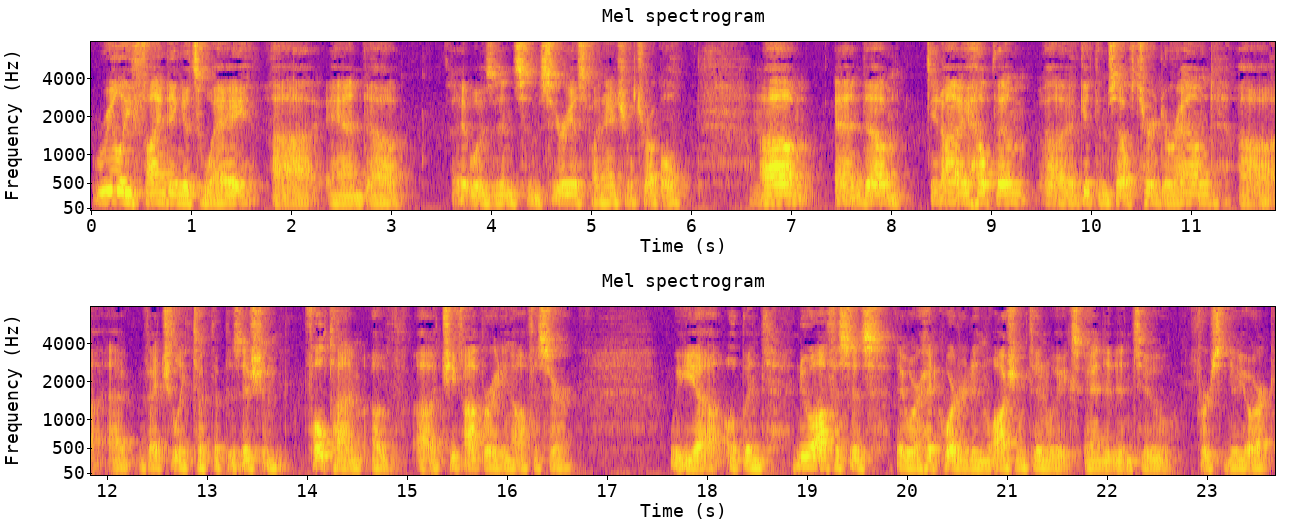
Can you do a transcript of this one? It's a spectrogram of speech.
really finding its way, uh, and uh, it was in some serious financial trouble. Mm. Um, and um, you know, I helped them uh, get themselves turned around. Uh, I eventually took the position full time of uh, chief operating officer. We uh, opened new offices. They were headquartered in Washington. We expanded into first New York,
